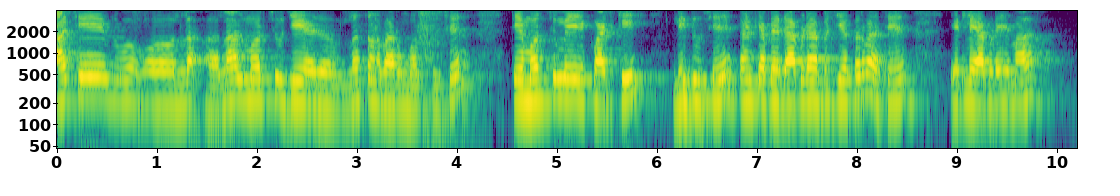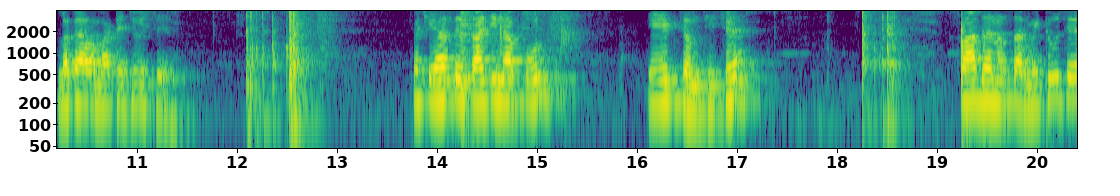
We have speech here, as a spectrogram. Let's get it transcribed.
આ છે લાલ મરચું જે લસણવાળું મરચું છે, તે મરચું મેં એક વાટકી લીધું છે, કારણ કે આપણે ડાબડા ભજીયા કરવા છે, એટલે આપણે એમાં લગાવવા માટે જોઈશે. પછી આ છે સાજીના ફૂલ, એ એક ચમચી છે. સ્વાદ અનુસાર મીઠું છે.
